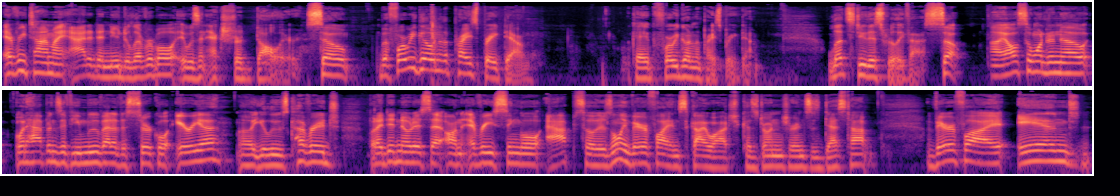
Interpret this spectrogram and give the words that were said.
Every time I added a new deliverable, it was an extra dollar. So before we go into the price breakdown, okay, before we go into the price breakdown, let's do this really fast. So I also wanted to know what happens if you move out of the circle area. Uh, you lose coverage, but I did notice that on every single app, so there's only Verifly and Skywatch because drone insurance is desktop. Verifly and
